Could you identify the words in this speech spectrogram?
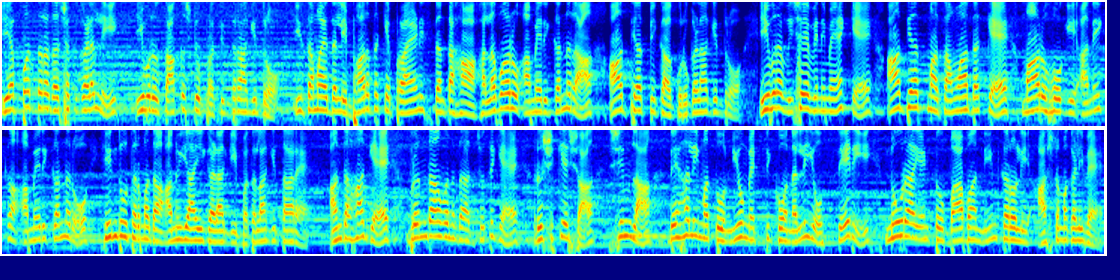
ಎಪ್ಪತ್ತರ ದಶಕಗಳಲ್ಲಿ ಇವರು ಸಾಕಷ್ಟು ಪ್ರಸಿದ್ಧರಾಗಿದ್ದರು ಈ ಸಮಯದಲ್ಲಿ ಭಾರತಕ್ಕೆ ಪ್ರಯಾಣಿಸಿದಂತಹ ಹಲವಾರು ಅಮೆರಿಕನ್ನರ ಆಧ್ಯಾತ್ಮಿಕ ಗುರುಗಳಾಗಿದ್ದರು ಇವರ ವಿಷಯ ವಿನಿಮಯಕ್ಕೆ, ಆಧ್ಯಾತ್ಮ ಸಂವಾದಕ್ಕೆ ಮಾರು ಹೋಗಿ ಅನೇಕ ಅಮೆರಿಕನ್ನರು ಹಿಂದೂ ಧರ್ಮದ ಅನುಯಾಯಿಗಳಾಗಿ ಬದಲಾಗಿದ್ದಾರೆ. ಅಂದ ಹಾಗೆ ವೃಂದಾವನದ ಜೊತೆಗೆ ಋಷಿಕೇಶ, ಶಿಮ್ಲಾ, ದೆಹಲಿ ಮತ್ತು ನ್ಯೂ ಮೆಕ್ಸಿಕೋನಲ್ಲಿಯೂ ಸೇರಿ ನೂರ ಎಂಟು ಬಾಬಾ ನೀಮ್ಕರೋಲಿ ಆಶ್ರಮಗಳಿವೆ.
